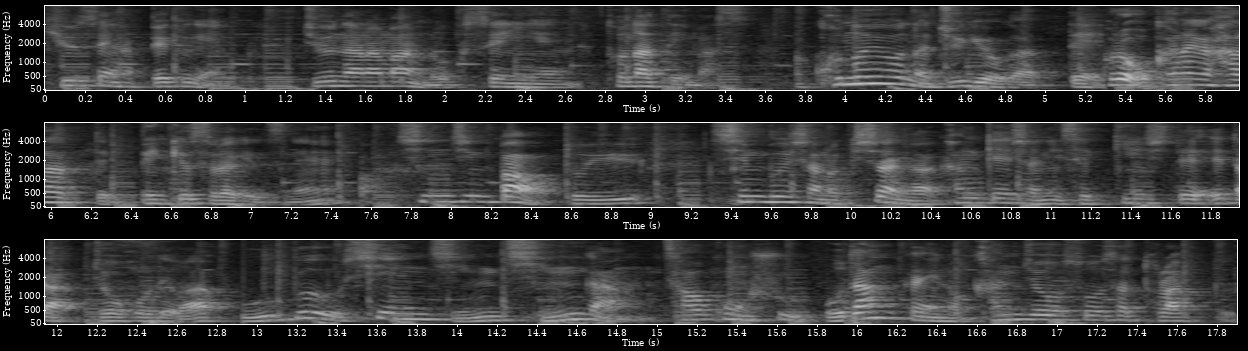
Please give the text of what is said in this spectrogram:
9800元17万6000円となっています。このような授業があってこれをお金が払って勉強するわけですね。新人パオという新聞社の記者が関係者に接近して得た情報では無部先人情感操控術5段階の感情操作トラップ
